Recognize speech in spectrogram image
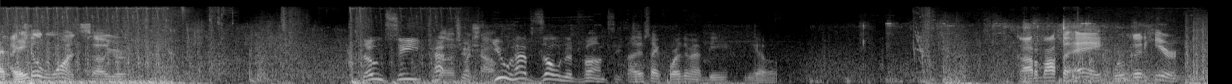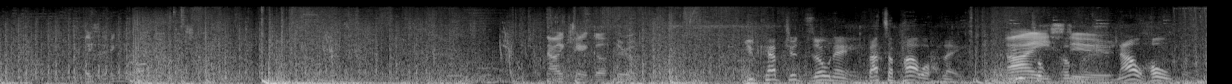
At I A? killed one, so you're. Zone C captured. watch. You have zone advantage. Oh, there's like four of them at B. Yo. Got him off of A. We're good here. At least I think we're all. Now he can't go through. You captured zone A. That's a power play. Nice, dude. Now hold them.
